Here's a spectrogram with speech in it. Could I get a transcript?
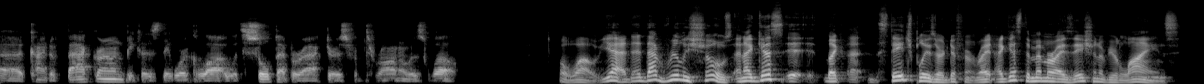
uh, kind of background because they work a lot with Soulpepper actors from Toronto as well. Oh wow, yeah, that, that really shows. And I guess it, like uh, stage plays are different, right? I guess the memorization of your lines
